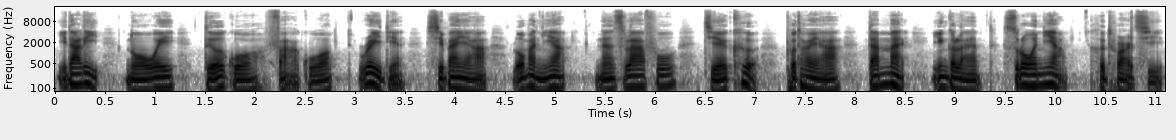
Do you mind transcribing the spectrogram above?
意大利、挪威、德国、法国、瑞典、西班牙、罗马尼亚。南斯拉夫、捷克、葡萄牙、丹麦、英格兰、斯洛文尼亚和土耳其。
